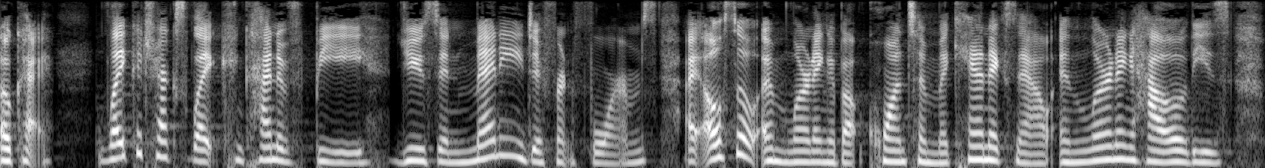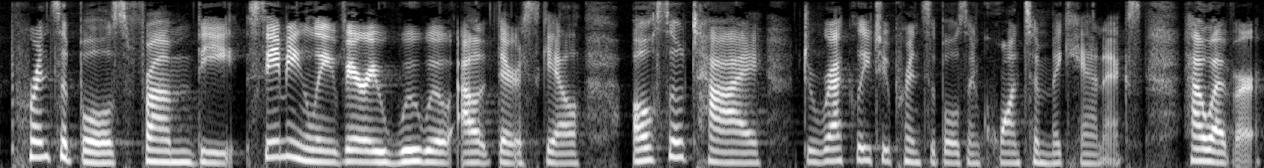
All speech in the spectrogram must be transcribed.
Okay. Like attracts like can kind of be used in many different forms. I also am learning about quantum mechanics now and learning how these principles from the seemingly very woo woo out there scale also tie directly to principles in quantum mechanics. However,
